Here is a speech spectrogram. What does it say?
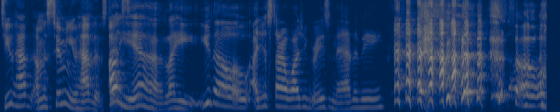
Do you have? I'm assuming you have those. Oh yeah, like you know, I just started watching Grey's Anatomy. so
